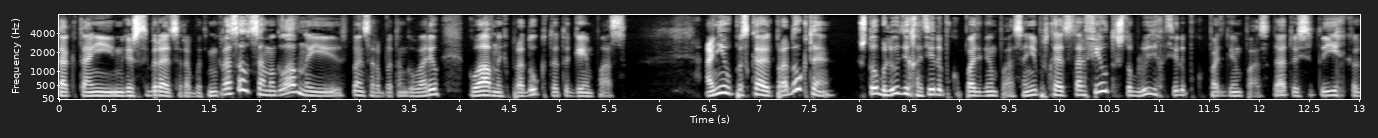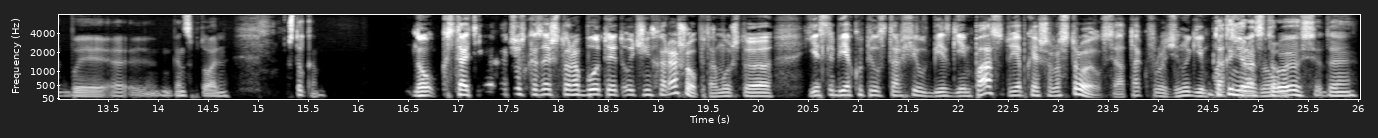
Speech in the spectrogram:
так-то они, мне кажется, собираются работать. Microsoft самое главное, и Спенсер об этом говорил, главный их продукт — это Game Pass. Они выпускают продукты, чтобы люди хотели покупать Game Pass. Они выпускают Starfield, чтобы люди хотели покупать Game Pass, да? То есть это их как бы э, концептуально штука. Ну, кстати, я хочу сказать, что работает очень хорошо, потому что если бы я купил Starfield без Game Pass, то я бы, конечно, расстроился. А так вроде, ну, Game Pass... Так и не равно- расстроился, да.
